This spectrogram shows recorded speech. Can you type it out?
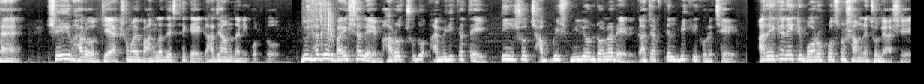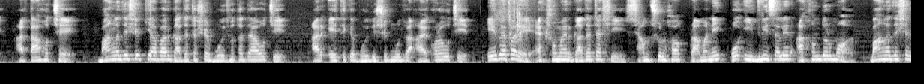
হ্যাঁ সেই ভারত যে একসময় বাংলাদেশ থেকে গাঁজা আমদানি করত। দুই হাজার বাইশ সালে ভারত শুধু আমেরিকাতে তিনশো ছাব্বিশ মিলিয়ন ডলারের গাঁজার তেল বিক্রি করেছে। আর এখানে একটি বড় প্রশ্ন সামনে চলে আসে, আর তা হচ্ছে, বাংলাদেশের কি আবার গাঁজা চাষের বৈধতা দেওয়া উচিত? আর এ থেকে বৈদেশিক মুদ্রা আয় করা উচিত? এ ব্যাপারে এক সময়ের গাঁজা চাষি শামসুল হক প্রামাণিক ও ইদ্রিস আলীর আখন্দর মত, বাংলাদেশের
